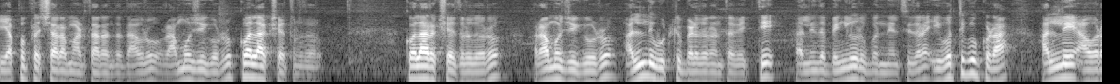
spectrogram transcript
ಈ ಅಪಪ್ರಚಾರ ಮಾಡ್ತಾ ಇರೋಂಥದ್ದು. ಅವರು ರಾಮೋಜಿ ಗೌಡರು ಕೋಲಾರ ಕ್ಷೇತ್ರದವರು. ಕೋಲಾರ ಕ್ಷೇತ್ರದವರು. ರಾಮೋಜಿ ಗೌಡರು ಅಲ್ಲಿ ಹುಟ್ಟು ಬೆಳೆದಿರೋಂಥ ವ್ಯಕ್ತಿ, ಅಲ್ಲಿಂದ ಬೆಂಗಳೂರಿಗೆ ಬಂದು ನೆಲೆಸಿದ್ದಾರೆ. ಇವತ್ತಿಗೂ ಕೂಡ ಅಲ್ಲಿ ಅವರ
